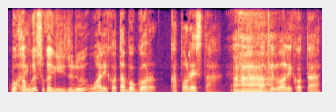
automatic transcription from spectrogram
bokap gue suka gitu dulu. Wali Kota Bogor, Kapolresta, Ah. dan Wakil Wali Kota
